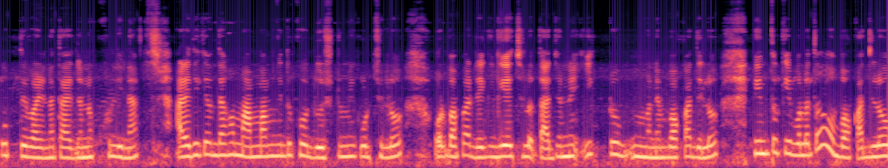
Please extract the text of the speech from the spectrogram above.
করতে পারি না, তাই জন্য খুলি না। আর এদিকে দেখো, মাম্মাম কিন্তু খুব দুষ্টুমি করছিল, ওর বাবা রেগে গিয়েছিল, তার জন্য একটু মানে বকা দিল। কিন্তু কি বলতো তো বকা দিলেও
